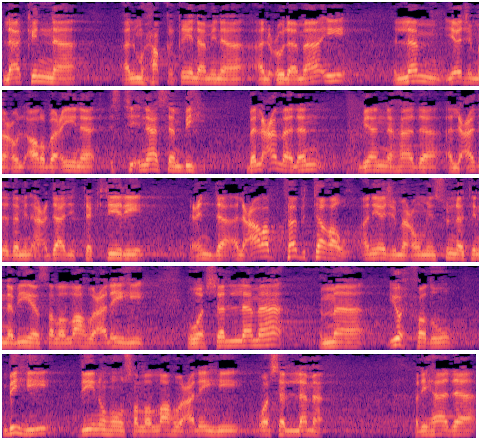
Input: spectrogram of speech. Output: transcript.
لكن المحققين من العلماء لم يجمعوا الأربعين استئناسا به بل عملا بأن هذا العدد من أعداد التكثير عند العرب فابتغوا أن يجمعوا من سنة النبي صلى الله عليه وسلم ما يحفظ به دينه صلى الله عليه وسلم. ولهذا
